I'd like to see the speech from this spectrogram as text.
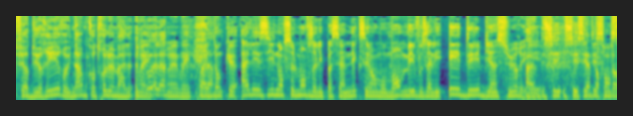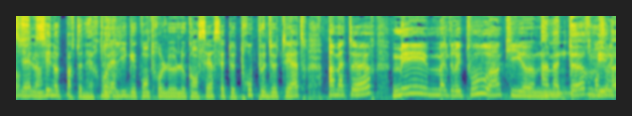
faire du rire une arme contre le mal. Ouais, voilà. ouais, ouais. Voilà. Donc euh, allez-y, non seulement vous allez passer un excellent moment, mais vous allez aider, bien sûr, et, Ah, c'est essentiel. hein. C'est notre partenaire. Voilà. La Ligue contre le, le cancer, cette troupe de théâtre amateur, mais malgré tout, hein, qui amateur, qui mais ah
